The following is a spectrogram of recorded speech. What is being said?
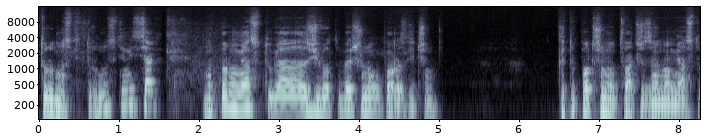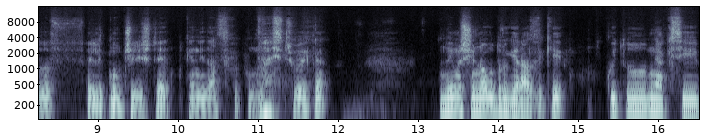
трудности. Трудности ми всяк. На първо място тогава живота беше много по-различен. Като почнем от това, че за едно място в елитно училище кандидатстваха по 20 човека, но имаше и много други разлики, които някакси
